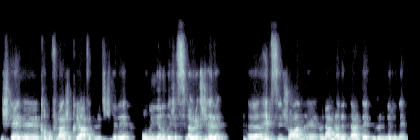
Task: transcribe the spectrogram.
işte e, kamuflaj, kıyafet üreticileri, onun yanında işte silah üreticileri e, hepsi şu an e, önemli adetlerde ürünlerini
